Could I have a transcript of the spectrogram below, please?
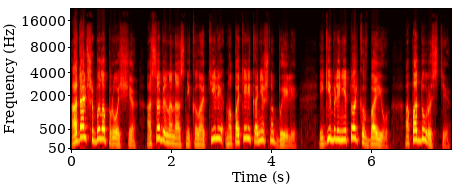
А дальше было проще. Особенно нас не колотили, но потери, конечно, были. И гибли не только в бою, а по дурости.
